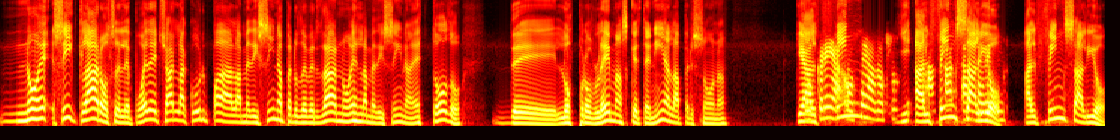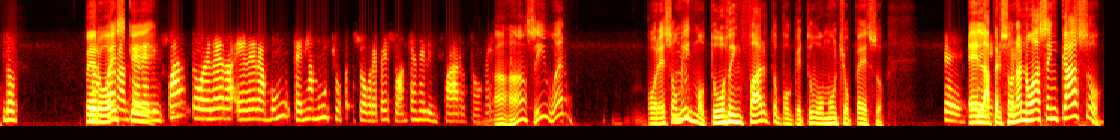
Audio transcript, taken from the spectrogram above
no es, sí, claro, se le puede echar la culpa a la medicina, pero de verdad no es la medicina, es todo de los problemas que tenía la persona, que al fin, y al fin salió, al fin salió. pero es que... Del infarto, él, era, él era, tenía mucho sobrepeso antes del infarto. Ajá, sí, bueno. Por eso mismo, tuvo el infarto porque tuvo mucho peso. Eh, la persona no hacen caso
